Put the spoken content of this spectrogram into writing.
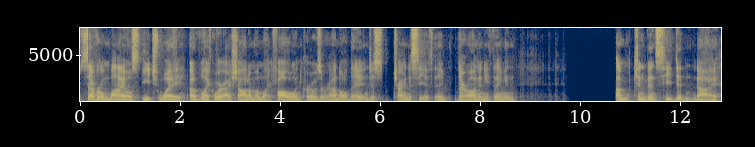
several miles each way of like where I shot them, I'm like following crows around all day and just trying to see if they they're on anything and I'm convinced he didn't die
